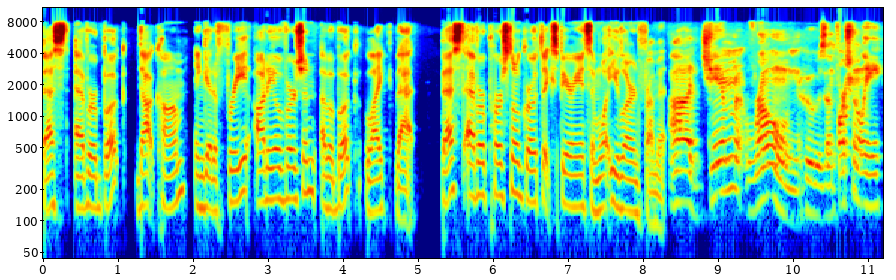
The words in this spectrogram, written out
besteverbook.com and get a free audio version of a book like that best ever personal growth experience and what you learned from it? Uh, Jim Rohn, who's unfortunately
